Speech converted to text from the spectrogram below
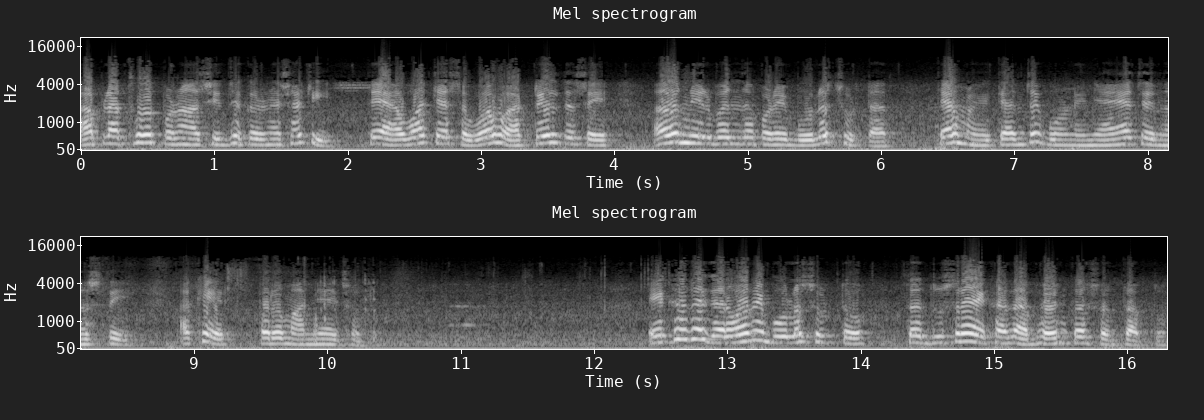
आपला थोरपणा सिद्ध करण्यासाठी ते आवाच्या सव्वा वाटेल तसे अनिर्बंधपणे बोलत सुटतात. त्यामुळे त्यांचे बोलणे न्यायाचे नसते. अखेर परम अन्यायच एखादा गर्वाने बोलत सुटतो तर दुसरा एखादा भयंकर संतापतो.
